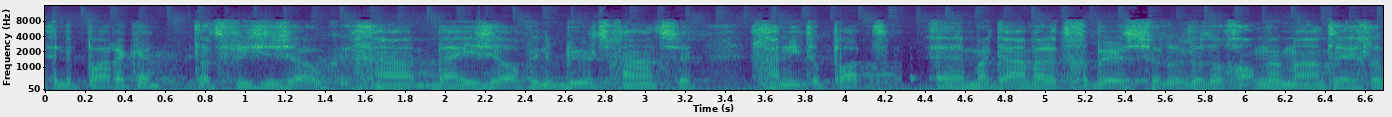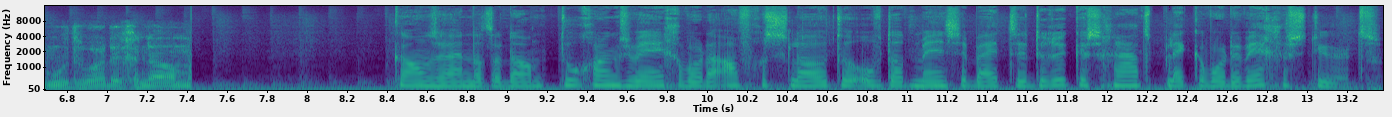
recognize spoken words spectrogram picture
en de parken. Het advies is ook, ga bij jezelf in de buurt schaatsen. Ga niet op pad. Uh, maar daar waar het gebeurt zullen er toch andere maatregelen moeten worden genomen. Het kan zijn dat er dan toegangswegen worden afgesloten... of dat mensen bij te drukke schaatsplekken worden weggestuurd.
